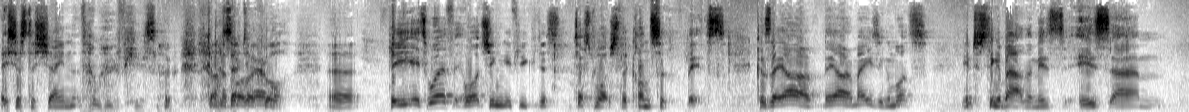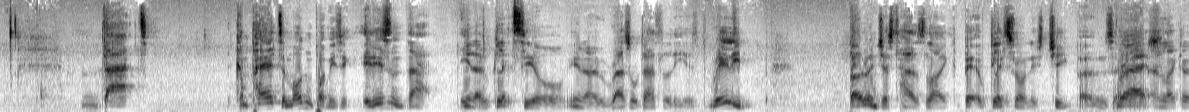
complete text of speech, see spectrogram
it's just a shame that the movie is so So diabolical. Uh, the, it's worth watching if you could just just watch the concert bits because they are they are amazing. And what's interesting about them is is um, that compared to modern pop music, it isn't that you know glitzy or you know razzle dazzly. It's really Bolan just has like a bit of glitter on his cheekbones and, Right. and like a,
